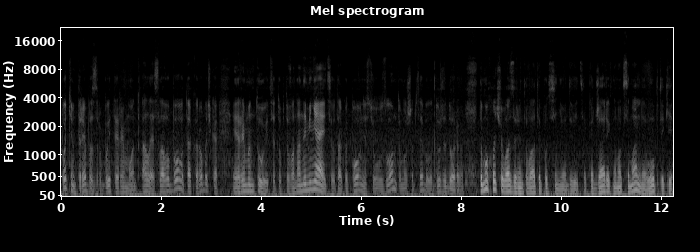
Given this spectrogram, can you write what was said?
Потім треба зробити ремонт. Але слава Богу, та коробочка е, ремонтується. Тобто вона не міняється отак от повністю узлом, тому щоб це було дуже дорого. Тому хочу вас зорієнтувати по ціні. От Дивіться, каджарик на максимальній оптики,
